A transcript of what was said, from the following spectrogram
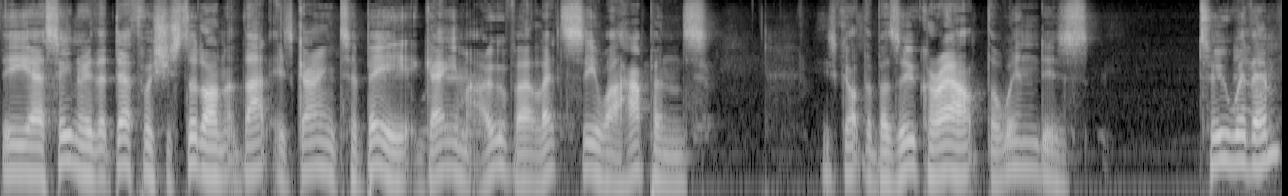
the uh, scenery that Deathwish stood on, that is going to be game over. Let's see what happens. He's got the bazooka out. The wind is two with him.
